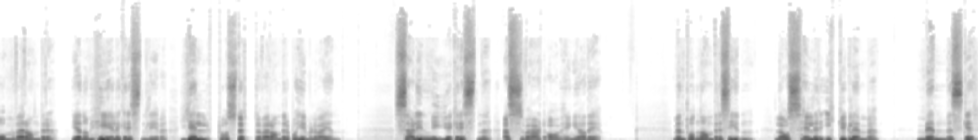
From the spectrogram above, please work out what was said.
om hverandre gjennom hele kristenlivet, hjelpe og støtte hverandre på himmelveien. Særlig nye kristne er svært avhengige av det. Men på den andre siden, la oss heller ikke glemme Mennesker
